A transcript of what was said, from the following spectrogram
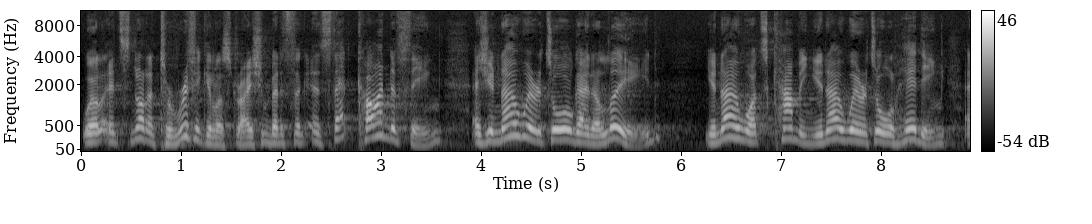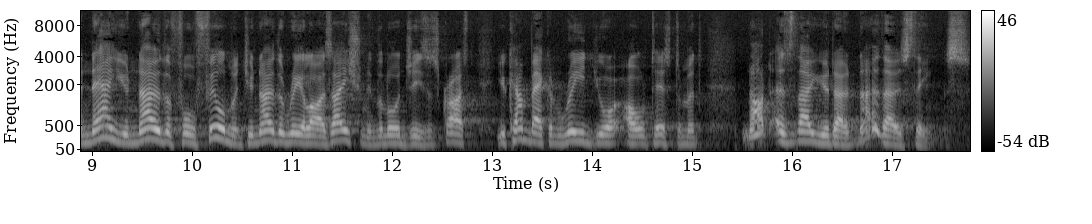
Well, it's not a terrific illustration, but it's, the, it's that kind of thing. As you know where it's all going to lead, you know what's coming, you know where it's all heading, and now you know the fulfillment, you know the realization in the Lord Jesus Christ. You come back and read your Old Testament not as though you don't know those things,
